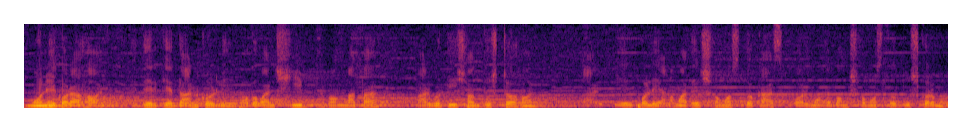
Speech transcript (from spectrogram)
মনে করা হয়, এদেরকে দান করলে ভগবান শিব এবং মাতা পার্বতী সন্তুষ্ট হন। আর এর ফলে আমাদের সমস্ত কাজ, কর্ম এবং সমস্ত দুষ্কর্ম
